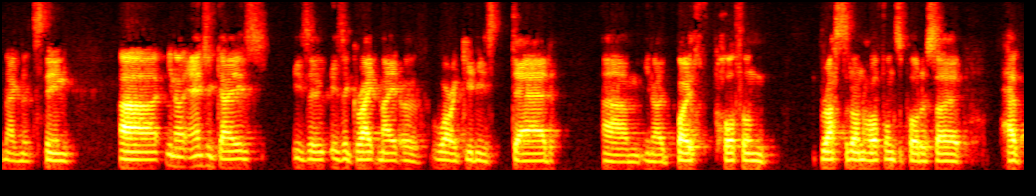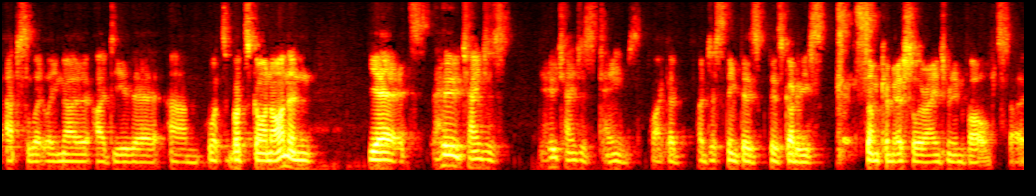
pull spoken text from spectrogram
magnets thing. Uh, you know, Andrew Gaze is a is a great mate of Warwick Giddey's dad. Um, you know, both Hawthorn rusted on Hawthorn supporters, so have absolutely no idea there um, what's what's gone on, and yeah, it's who changes who changes teams. Like I, I just think there's there's got to be some commercial arrangement involved. So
